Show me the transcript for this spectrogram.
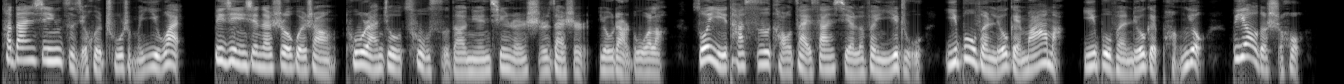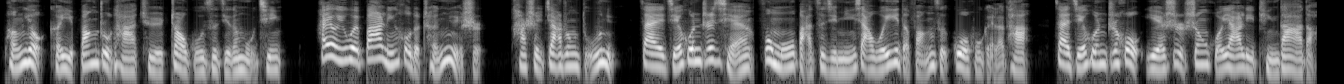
他担心自己会出什么意外。毕竟现在社会上突然就猝死的年轻人实在是有点多了，所以他思考再三，写了份遗嘱，一部分留给妈妈，一部分留给朋友，必要的时候朋友可以帮助他去照顾自己的母亲。还有一位八零后的陈女士，她是家中独女，在结婚之前，父母把自己名下唯一的房子过户给了她，在结婚之后也是生活压力挺大的，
